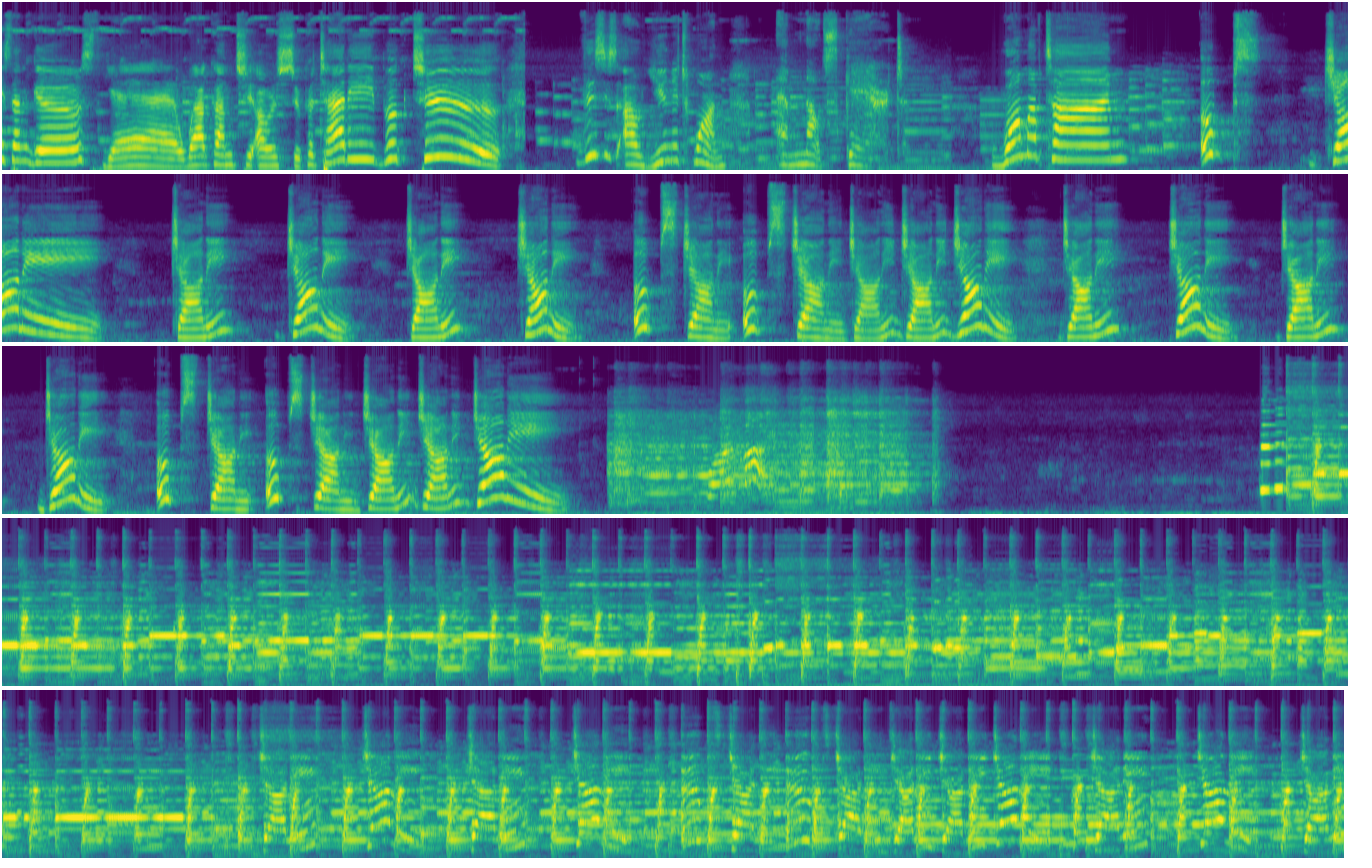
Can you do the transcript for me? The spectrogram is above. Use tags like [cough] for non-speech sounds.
boys and girls. Yeah, welcome to our Super Teddy Book 2. This is our Unit 1. I'm not scared. Warm up time. Oops. Johnny. Johnny. Johnny. Johnny. Johnny. Oops, Johnny. Oops, Johnny. Johnny, Johnny, Johnny. Johnny, Johnny. Johnny, Johnny. Oops, Johnny. Oops, Johnny. Johnny, Johnny, Johnny. Johnny,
